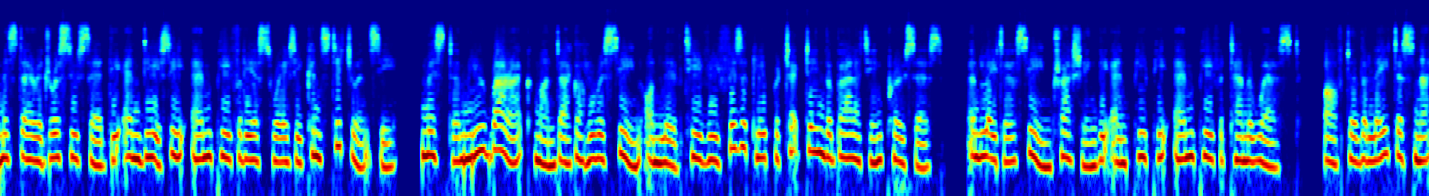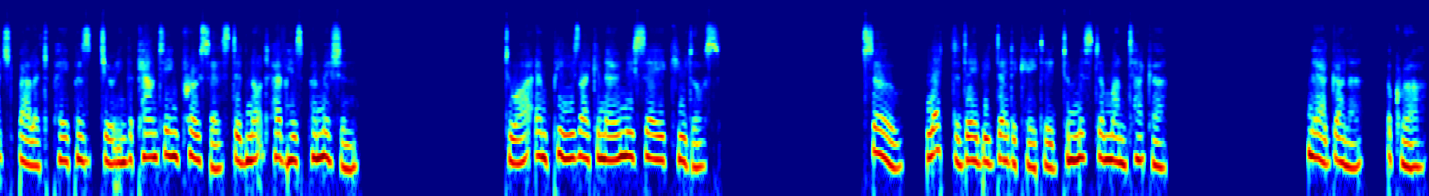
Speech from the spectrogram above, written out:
Mr. Iddrisu said the NDC MP for the Asawase constituency, Mr. Mubarak Muntaka who was seen on Live TV physically protecting the balloting process, and later seen trashing the NPP MP for Tema West, after the later snatched ballot papers during the counting process did not have his permission. To our MPs I can only say kudos. So, let today be dedicated to Mr. Muntaka. Nagana, Accra.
